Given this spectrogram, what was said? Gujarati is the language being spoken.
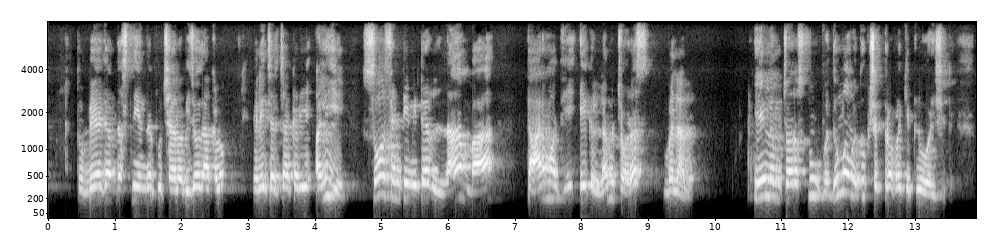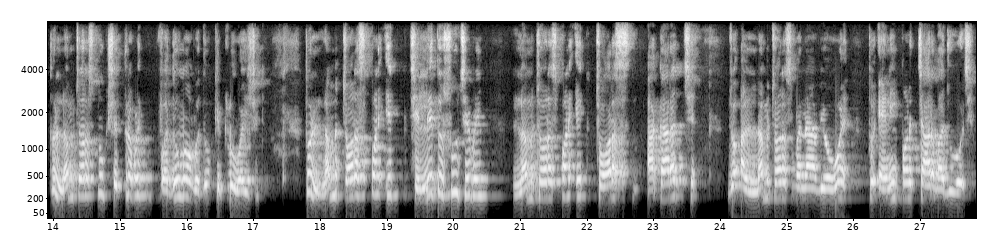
તો બે હજાર દસની અંદર પૂછાયેલો બીજો દાખલો. એની ચર્ચા કરીએ. અલીએ સો સેન્ટીમીટર લાંબા તારમાંથી એક લંબચોરસ બનાવ્યો. એ લંબચોરસનું વધુમાં વધુ ક્ષેત્રફળ કેટલું હોઈ શકે? તો લંબચોરસનું ક્ષેત્રફળ વધુમાં વધુ કેટલું હોઈ શકે? તો લંબચોરસ પણ એક છેલ્લે તો શું છે ભાઈ? લંબચોરસ પણ એક ચોરસ આકાર જ છે. જો આ લંબચોરસ બનાવ્યો હોય તો એની પણ ચાર બાજુઓ છે.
